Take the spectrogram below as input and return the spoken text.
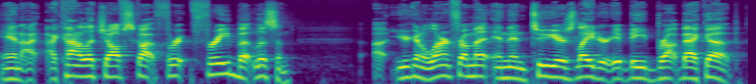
and I, I kind of let you off scot free. But listen, uh, you're going to learn from it, and then two years later, it be brought back up,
